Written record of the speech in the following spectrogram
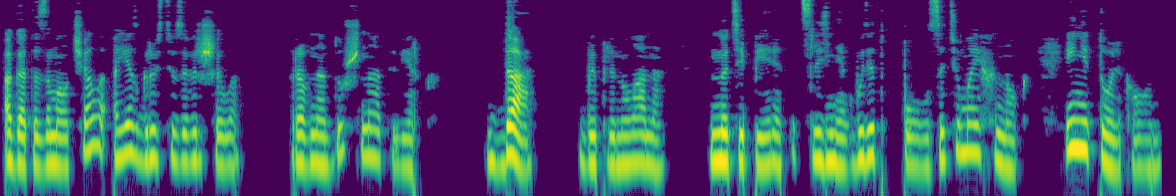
Агата замолчала, а я с грустью завершила. Равнодушно отверг. «Да!» — выплюнула она. «Но теперь этот слезняк будет ползать у моих ног. И не только он,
